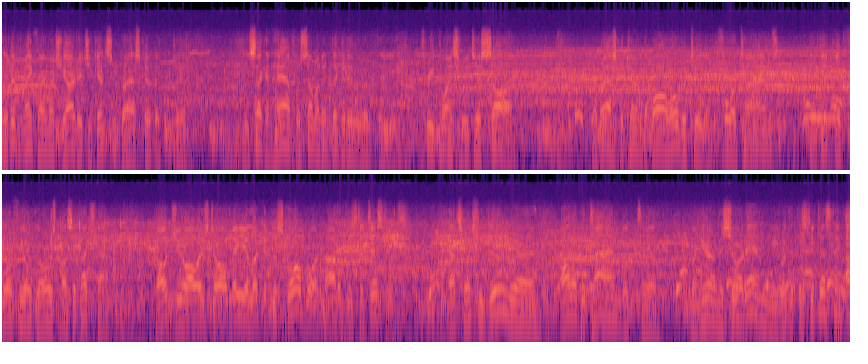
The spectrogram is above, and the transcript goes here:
They didn't make very much yardage against Nebraska, but uh, the second half was somewhat indicative of the three points we just saw. Nebraska turned the ball over to them four times. They did get four field goals plus a touchdown. Coach, you always told me you look at the scoreboard, not at the statistics. That's what you do uh, all of the time, but uh, when you're on the short end, you look at the statistics.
